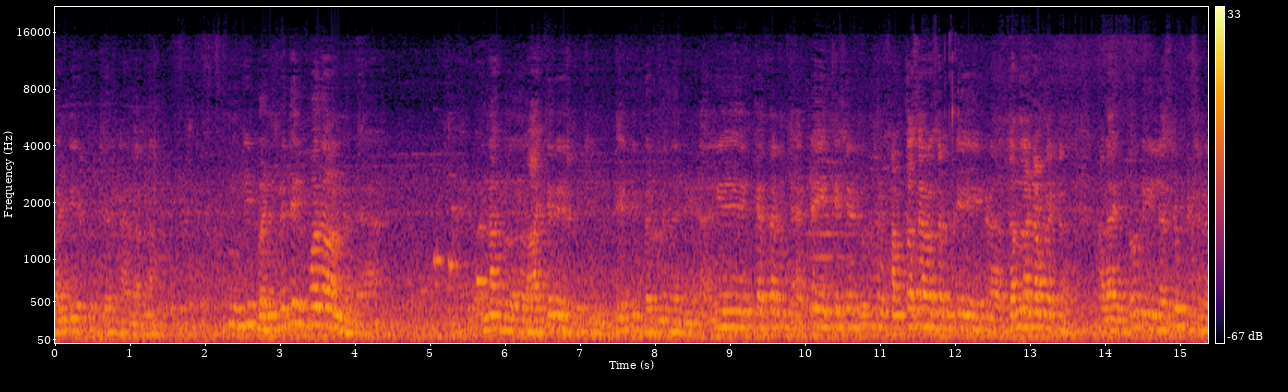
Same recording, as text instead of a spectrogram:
బండి వేసుకొచ్చాడు అన్నా ఈ బండి మీద వెళ్ళిపోదాం అన్నాడు. నాకు ఆశ్చర్యం వేసుకొచ్చింది ఏంటి బండి మీద? అని. ఎక్కేస్తానంటే అట్లా ఎక్కేసాడు సంత సేవ సమితి ఇక్కడ చంద్ర కాంప్లెక్స్ అలా ఆయనతో లెసన్ పిచ్చాడు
